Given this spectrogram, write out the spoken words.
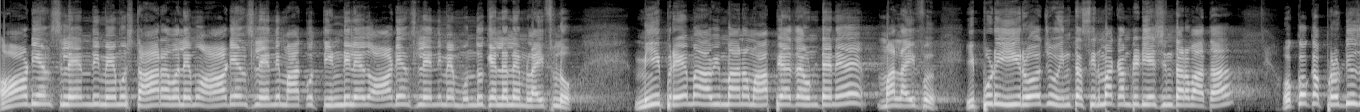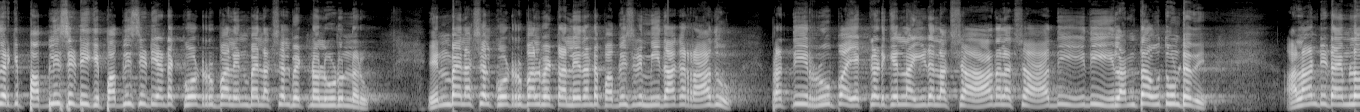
ఆడియన్స్ లేనిది మేము స్టార్ అవ్వలేము. ఆడియన్స్ లేనిది మాకు తిండి లేదు. ఆడియన్స్ లేనిది మేము ముందుకు వెళ్ళలేము లైఫ్లో మీ ప్రేమ అభిమానం ఆప్యాయత ఉంటేనే మా లైఫ్. ఇప్పుడు ఈరోజు ఇంత సినిమా కంప్లీట్ చేసిన తర్వాత ఒక్కొక్క ప్రొడ్యూసర్కి పబ్లిసిటీకి పబ్లిసిటీ అంటే కోటి రూపాయలు ఎనభై లక్షలు పెట్టిన వాళ్ళు కూడా ఉన్నారు. ఎనభై లక్షలు కోటి రూపాయలు పెట్టాలి లేదంటే పబ్లిసిటీ మీ దాకా రాదు. ప్రతి రూపాయి ఎక్కడికి వెళ్ళినా ఈడ లక్ష ఆడ లక్ష అది ఇది ఇదంతా అవుతూ ఉంటుంది. అలాంటి టైంలో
